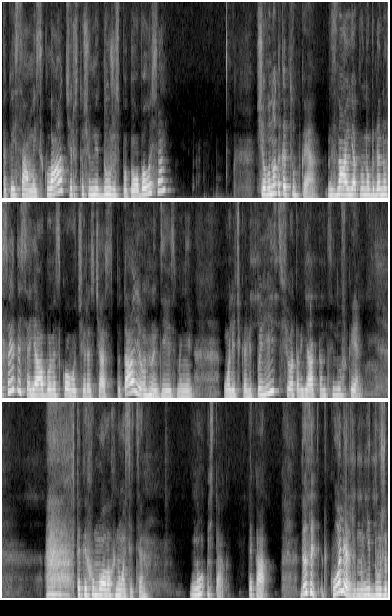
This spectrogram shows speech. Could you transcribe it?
такий самий склад, через те, що мені дуже сподобалося. Що воно таке цупке. Не знаю, як воно буде носитися. Я обов'язково через час спитаю. Надіюсь, мені Олічка відповість, що там, як там ці носки в таких умовах носяться. Ну, ось так. Така. Досить колір, мені дуже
